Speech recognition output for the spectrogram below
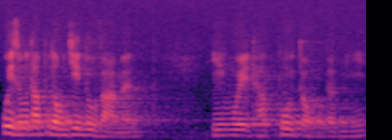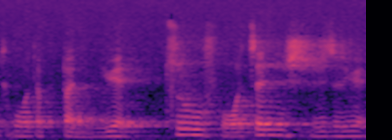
为什么他不懂净度法门？因为他不懂得弥陀的本愿，诸佛真实之愿。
